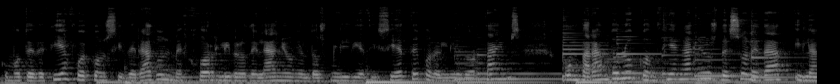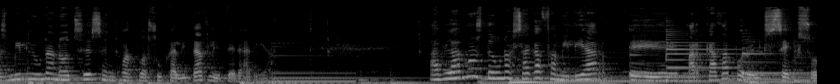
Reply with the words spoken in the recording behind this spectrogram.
Como te decía, fue considerado el mejor libro del año en el 2017 por el New York Times, comparándolo con Cien años de soledad y Las mil y una noches en cuanto a su calidad literaria. Hablamos de una saga familiar eh, marcada por el sexo,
